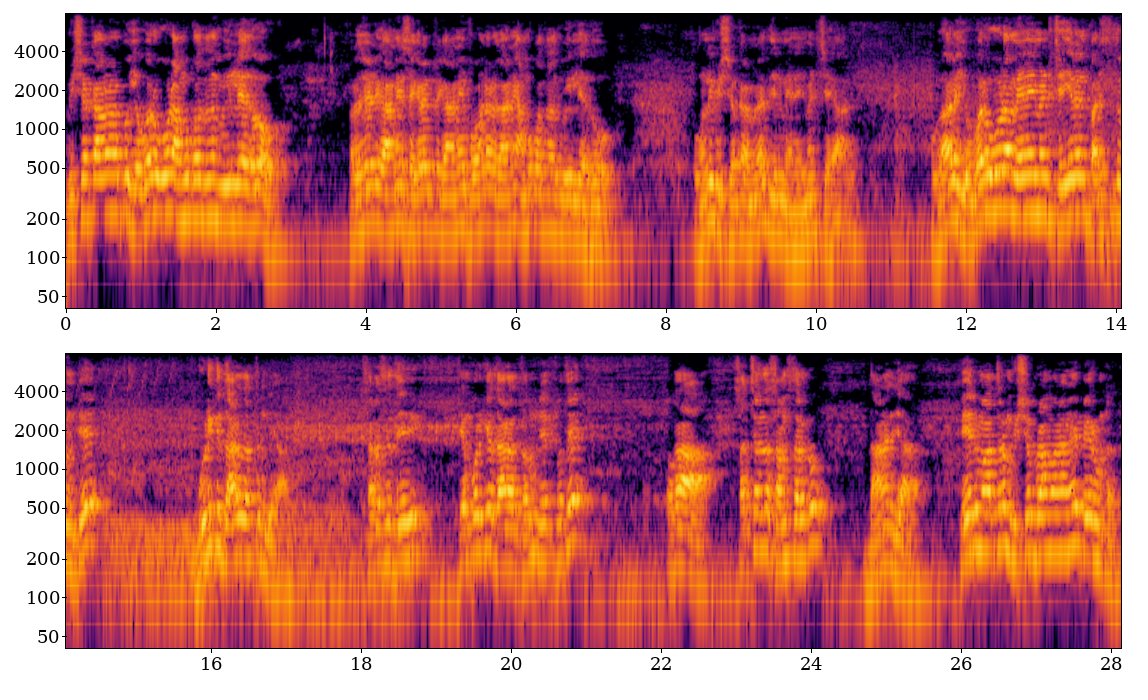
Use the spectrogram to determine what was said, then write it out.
విశ్వకర్మకు ఎవరు కూడా అమ్ముకోవడానికి వీల్లేదు. ప్రెసిడెంట్ కానీ సెక్రటరీ కానీ ఫౌండర్ కానీ అమ్ముకోవడానికి వీల్లేదు. ఓన్లీ విశ్వకర్మే దీన్ని మేనేజ్మెంట్ చేయాలి. ఒకవేళ ఎవరు కూడా మేనేజ్మెంట్ చేయలేని పరిస్థితి ఉంటే గుడికి దారదత్తం చేయాలి. సరస్వతిదేవి టెంపుల్కే దారదత్తం లేకపోతే ఒక స్వచ్ఛంద సంస్థలకు దానం చేయాలి. పేరు మాత్రం విశ్వబ్రాహ్మణ అనే పేరు ఉంటుంది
